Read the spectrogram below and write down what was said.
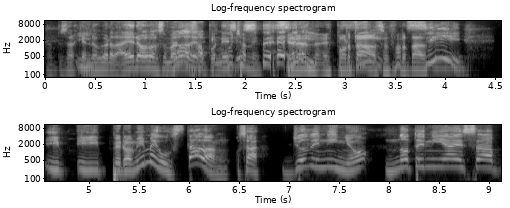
A pesar Y- que los verdaderos mangas Brother, japoneses. Que eran sí, exportados, sí, exportados. Sí, y, y- pero a mí me gustaban. O sea, yo de niño no tenía esa,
